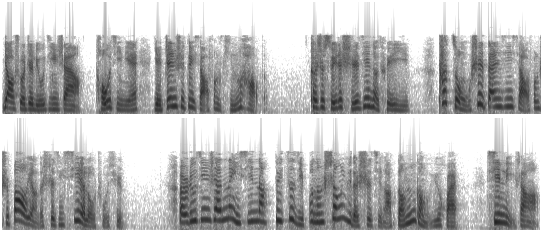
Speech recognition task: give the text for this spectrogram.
要说这刘金山啊，头几年也真是对小凤挺好的，可是随着时间的推移，他总是担心小凤是抱养的事情泄露出去。而刘金山内心呢，对自己不能生育的事情啊耿耿于怀，心理上啊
